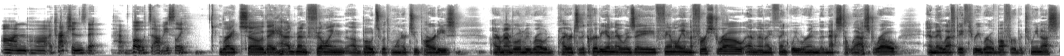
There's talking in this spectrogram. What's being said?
on uh, attractions that have boats, obviously. Right. So they had been filling uh, boats with one or two parties. I remember when we rode Pirates of the Caribbean, there was a family in the first row, and then I think we were in the next to last row, and they left a three row buffer between us.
